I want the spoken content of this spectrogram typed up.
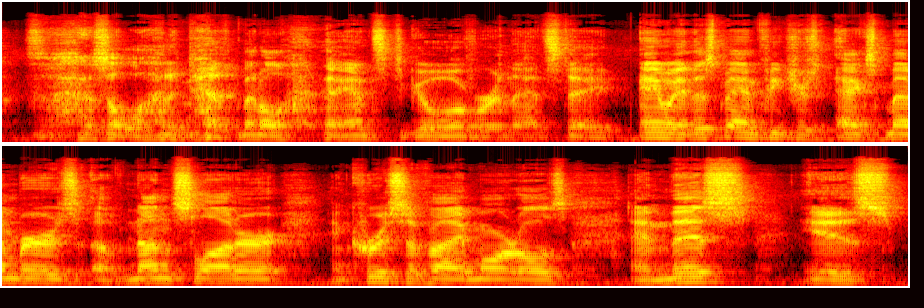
there's a lot of death metal bands to go over in that state. Anyway, this band features ex-members of Nunslaughter and Crucified Mortals, and this is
